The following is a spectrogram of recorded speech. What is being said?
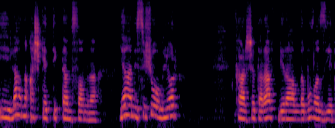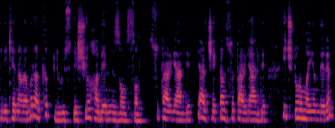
İlanı aşk ettikten sonra. Yani şu oluyor karşı taraf bir anda bu vaziyeti bir kenara bırakıp dürüstleşiyor haberiniz olsun. Süper geldi gerçekten süper geldi. Hiç durmayın derim.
